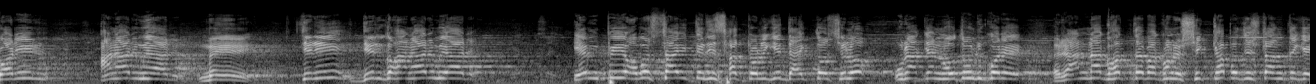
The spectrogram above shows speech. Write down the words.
ডরির আনার মিয়ার মেয়ে, তিনি দীর্ঘ আনার মিয়ার এমপি অবস্থায় তিনি ছাত্রলীগের দায়িত্ব ছিল। উনাকে নতুন করে রান্নাঘর বা কোনো শিক্ষা প্রতিষ্ঠান থেকে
